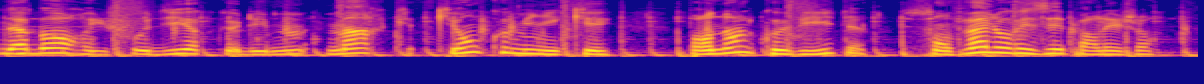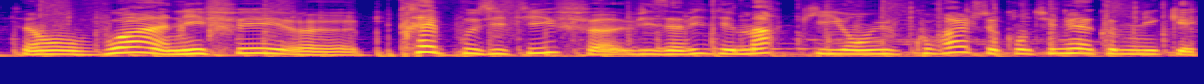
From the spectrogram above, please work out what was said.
D'abord, il faut dire que les marques qui ont communiqué pendant le Covid sont valorisées par les gens. On voit un effet euh, très positif vis à -vis des marques qui ont eu le courage de continuer à communiquer.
